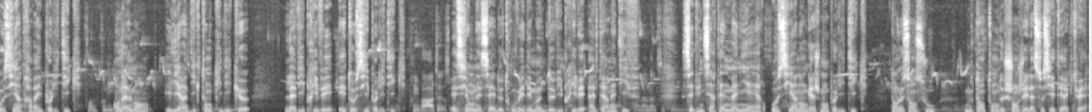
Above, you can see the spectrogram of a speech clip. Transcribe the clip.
aussi un travail politique. En allemand, il y a un dicton qui dit que la vie privée est aussi politique. Et si on essaye de trouver des modes de vie privés alternatifs, c'est d'une certaine manière aussi un engagement politique, dans le sens où nous tentons de changer la société actuelle.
